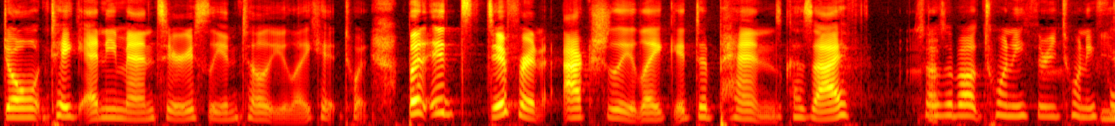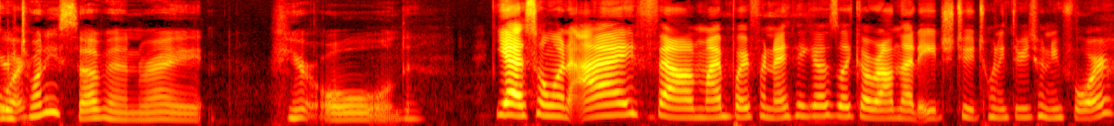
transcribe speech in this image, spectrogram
don't take any man seriously until you like hit 20. But it's different actually. Like it depends cuz I so I was about 23, 24. You're 27, right? You're old. Yeah, so when I found my boyfriend, I think I was like around that age too, 23, 24.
